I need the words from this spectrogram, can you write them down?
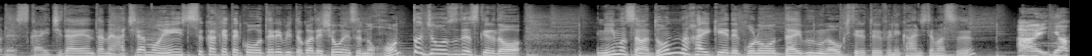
そうですか。一大エンタメあちらも演出かけてこうテレビとかでショーにするの本当上手ですけれど新本さんはどんな背景でこの大ブームが起きてるというふうに感じてます？はい。やっ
